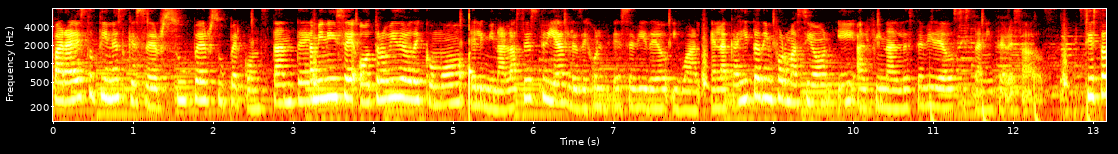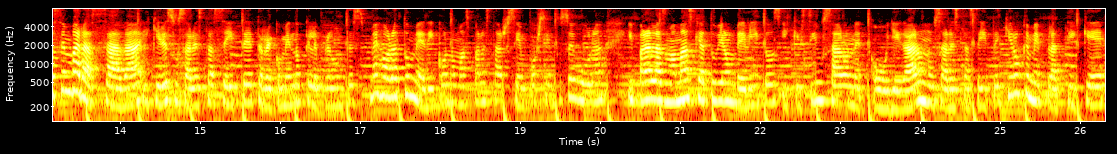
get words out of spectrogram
Para esto tienes que ser súper, súper constante. También hice otro video de cómo eliminar las estrías. Les dejo ese video igual en la cajita de información y al final de este video si están interesados. Si estás embarazada y quieres usar este aceite, te recomiendo que le preguntes mejor a tu médico, nomás para estar 100% segura. Y para las mamás que ya tuvieron bebitos y que sí usaron o llegaron a usar este aceite, quiero que me platiquen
